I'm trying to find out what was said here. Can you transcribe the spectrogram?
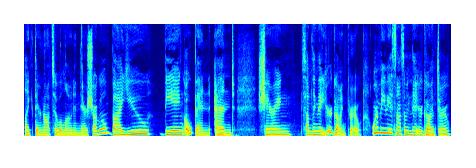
like they're not so alone in their struggle by you being open and sharing something that you're going through. Or maybe it's not something that you're going through,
